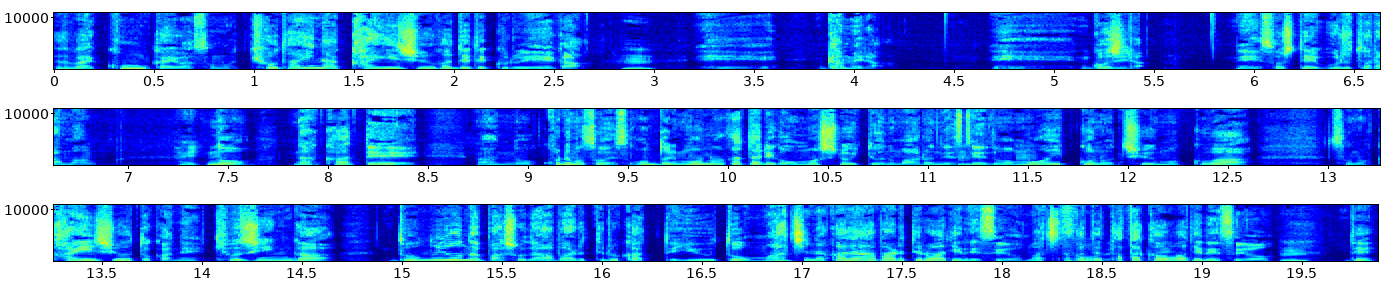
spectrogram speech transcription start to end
例えば今回はその巨大な怪獣が出てくる映画、うん、えー、ガメラ、えー、ゴジラ、えー、そしてウルトラマン、の中で、あの、これもそうです。本当に物語が面白いっていうのもあるんですけれども、うんうん、もう一個の注目は、その怪獣とかね、巨人がどのような場所で暴れてるかっていうと、街中で暴れてるわけですよ。街中で戦うわけですよ。で、ねうん、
